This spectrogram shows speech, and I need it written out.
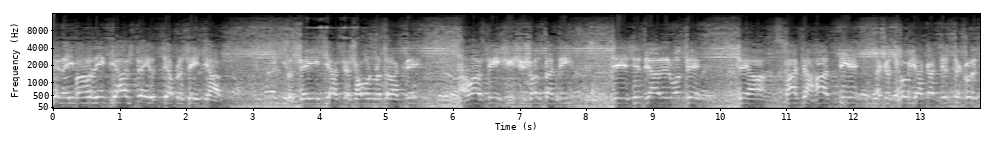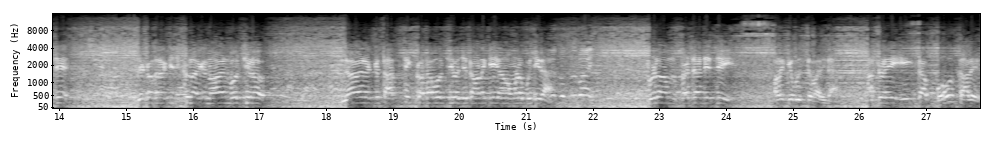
লড়াই এই বাংলাদেশের ইতিহাসটাই হচ্ছে আপনার সেই ইতিহাস। তো সেই ইতিহাসকে সমুন্নত রাখতে আমার সেই শিশু সন্তানটি যে এসে দেয়ালের মধ্যে সে কাঁচা হাত দিয়ে একটা ছবি আঁকার চেষ্টা করেছে, যে কথাটা কিছুক্ষণ আগে নয়ন বলছিল, নয়ন একটা তাত্ত্বিক কথা বলছিল, যেটা অনেকেই আমরা বুঝি না। ফ্রিডম ফ্রেটার্নিটি অনেকে বুঝতে পারি না। আসলে এইটা বহু কালের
